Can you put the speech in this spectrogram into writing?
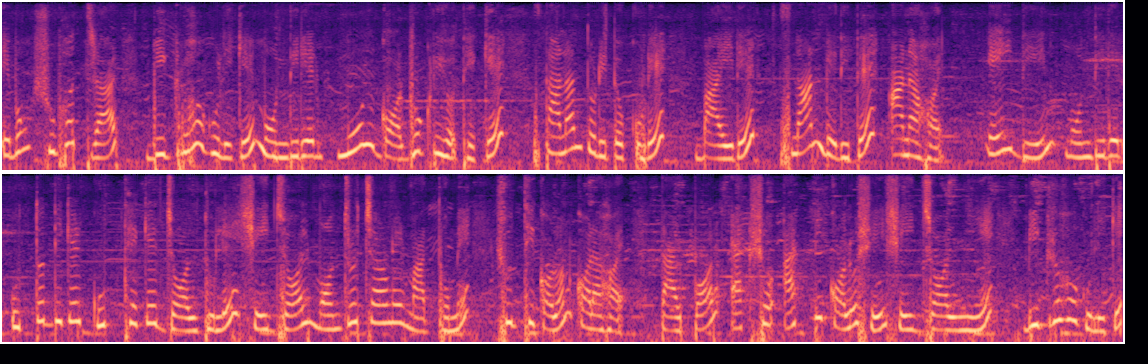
এবং সুভদ্রার বিগ্রহগুলিকে মন্দিরের মূল গর্ভগৃহ থেকে স্থানান্তরিত করে বাইরের স্নান বেদিতে আনা হয়। এই দিন মন্দিরের উত্তর দিকের কূপ থেকে জল তুলে সেই জল মন্ত্রোচ্চারণের মাধ্যমে শুদ্ধিকরণ করা হয়। তারপর একশো আটটি কলসে সেই জল নিয়ে বিগ্রহগুলিকে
